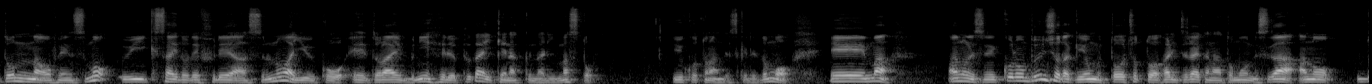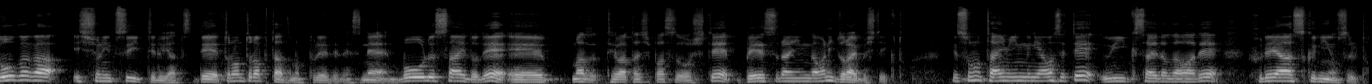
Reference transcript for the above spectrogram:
どんなオフェンスもウィークサイドでフレアするのは有効、えドライブにヘルプがいけなくなりますということなんですけれども、えー、まああのですね、この文章だけ読むとちょっと分かりづらいかなと思うんですが、あの動画が一緒についてるやつで、トロントラプターズのプレーでですね、ボールサイドで、えー、まず手渡しパスをして、ベースライン側にドライブしていくと。でそのタイミングに合わせて、ウィークサイド側でフレアスクリーンをすると。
